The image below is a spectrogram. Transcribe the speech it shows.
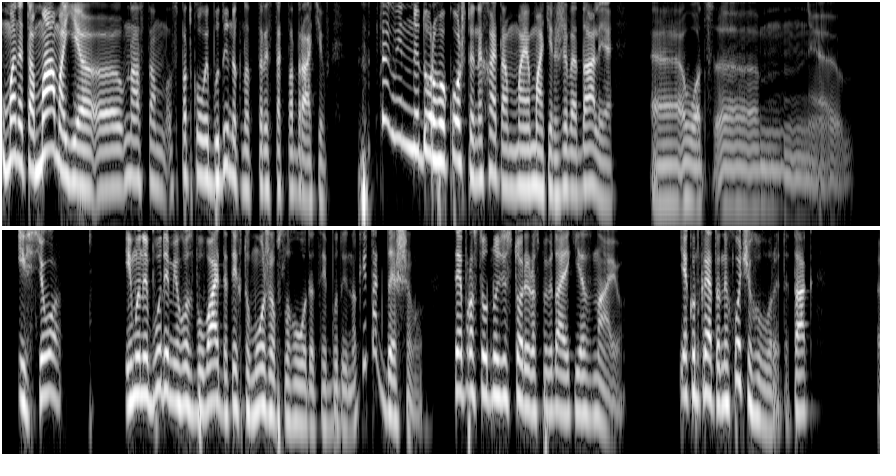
У мене там мама є, е, у нас там спадковий будинок на 300 квадратів. Так він недорого коштує, нехай там моя матір живе далі. Е, от, е, е, і все. І ми не будемо його збувати для тих, хто може обслуговувати цей будинок. І так дешево. Це я просто одну з історій розповідаю, які я знаю. Я конкретно не хочу говорити, так? Е,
